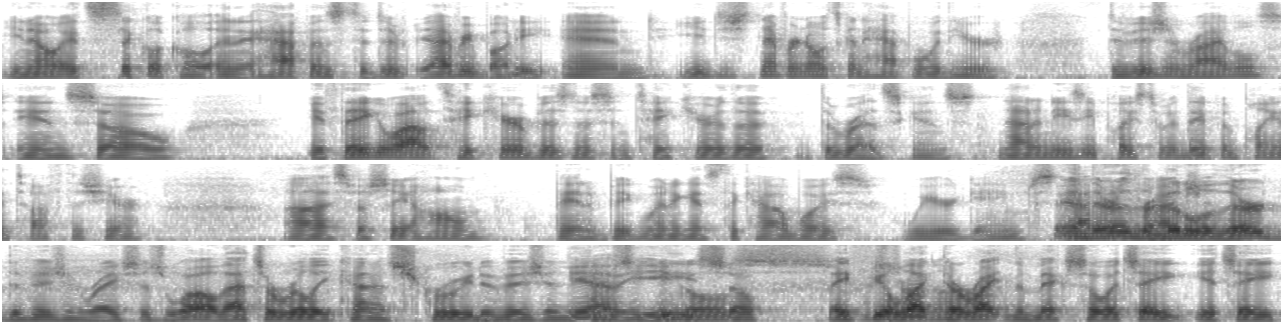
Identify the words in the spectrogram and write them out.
you know it's cyclical and it happens to everybody, and you just never know what's going to happen with your division rivals. And so, if they go out, take care of business, and take care of the the Redskins, not an easy place to win. They've been playing tough this year, uh, especially at home. They had a big win against the Cowboys. Weird game. And they're in the middle of their division race as well. That's a really kind of screwy division, the Yeah, NFC the East. Eagles So they feel like they're right in the mix. So it's a it's a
